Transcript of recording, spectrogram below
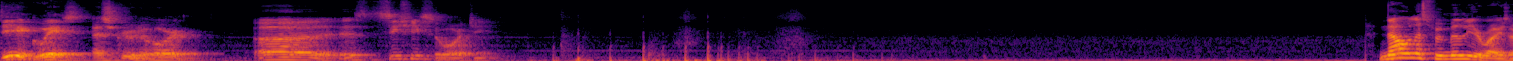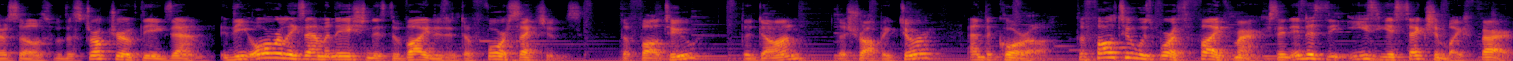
Dia gwit, a screw de hoor. Uh, is Sishi Sawarti? Now let's familiarise ourselves with the structure of the exam. The oral examination is divided into four sections. The Fáilte, the Dán, the Sraith Pictiúr, and the Chomhdháil. The Fáilte was worth 5 marks and it is the easiest section by far.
